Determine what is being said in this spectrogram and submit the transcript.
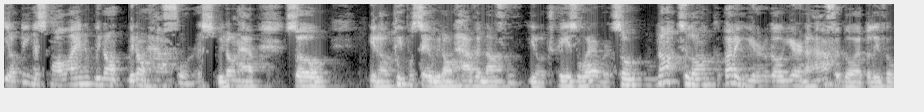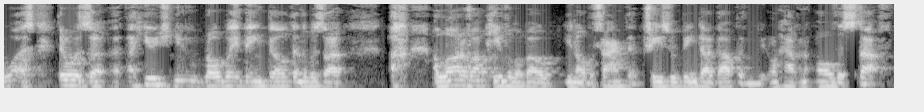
you know, being a small island, we don't we don't have forests, we don't have so. You know, people say we don't have enough, you know, trees or whatever. So not too long, about a year ago, year and a half ago, I believe it was, there was a, a huge new roadway being built, and there was a, a a lot of upheaval about you know the fact that trees were being dug up and we don't have all this stuff.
